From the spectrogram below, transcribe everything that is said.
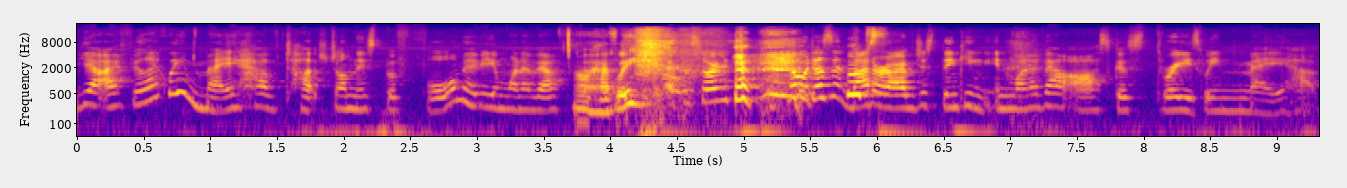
Yeah, I feel like we may have touched on this before, maybe in one of our oh, have we episodes. no, it doesn't matter. I'm just thinking in one of our Ask Us threes, we may have.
